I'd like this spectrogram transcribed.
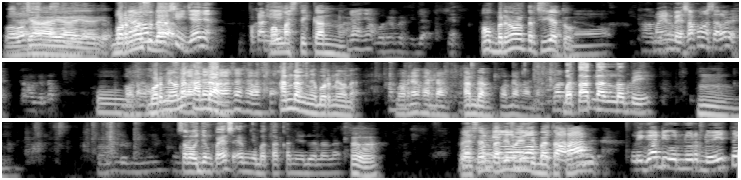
Lolos Ya ya ya. gitu. ya. Borneo sudah Persija nya. Pekan memastikan. lah. Ya, ya, boleh Persija. Oh, Borneo Persija tuh. main besok nggak salah deh. Hmm. Borneo na kandang. Selasa, Selasa. Kandangnya Borneo na. Borneo kandang. Kandang. Borneo kandang. Batakan tapi Hmm. Sarojeng PSM nya Batakan ya dua anak. Heeh. PSM tadi main di Batam. putaran, Liga diundur deui itu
